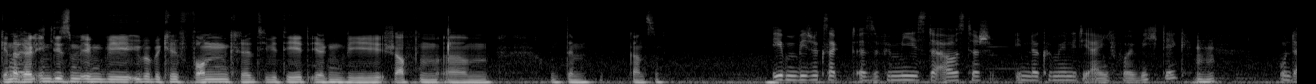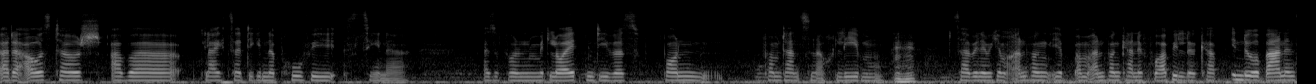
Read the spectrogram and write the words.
Generell in diesem irgendwie Überbegriff von Kreativität irgendwie schaffen ähm, und dem Ganzen. Eben wie schon gesagt, also für mich ist der Austausch in der Community eigentlich voll wichtig. Mhm und auch der Austausch, aber gleichzeitig in der Profi-Szene. Also von, mit Leuten, die was von, vom Tanzen auch leben. Mhm. Das habe ich nämlich am Anfang, ich habe am Anfang keine Vorbilder gehabt. In der urbanen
